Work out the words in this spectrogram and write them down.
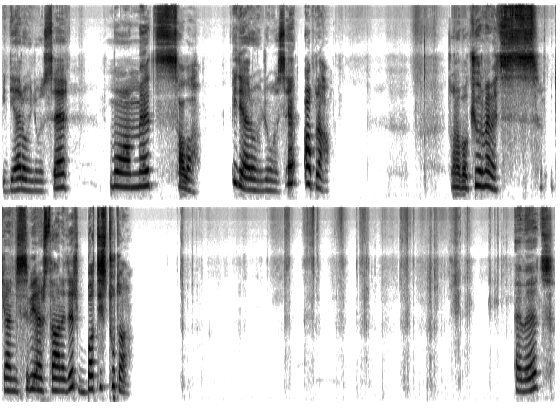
Bir diğer oyuncumuz ise Muhammed Salah. Bir diğer oyuncumuz ise Abraham. Sonra bakıyorum evet. Kendisi bir efsanedir. Batistuta. Evet.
